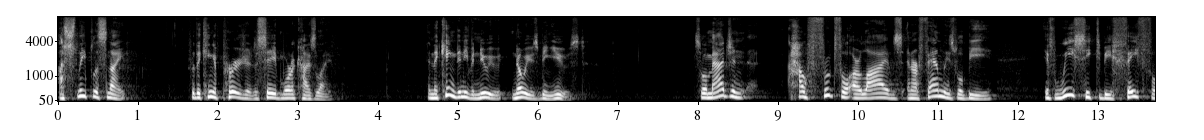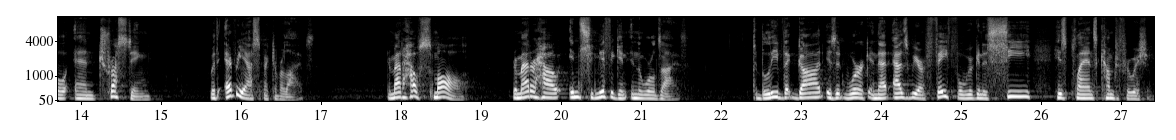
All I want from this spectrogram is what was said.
a sleepless night for the king of Persia to save Mordecai's life. And the king didn't even know he was being used. So imagine how fruitful our lives and our families will be if we seek to be faithful and trusting with every aspect of our lives, no matter how small, no matter how insignificant in the world's eyes. To believe that God is at work and that as we are faithful, we're going to see his plans come to fruition.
